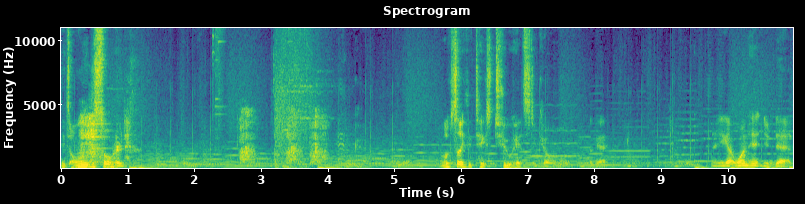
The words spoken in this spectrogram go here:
It's only the sword. Okay. Looks like it takes two hits to kill him. Okay. Now you got one hit and you're dead.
